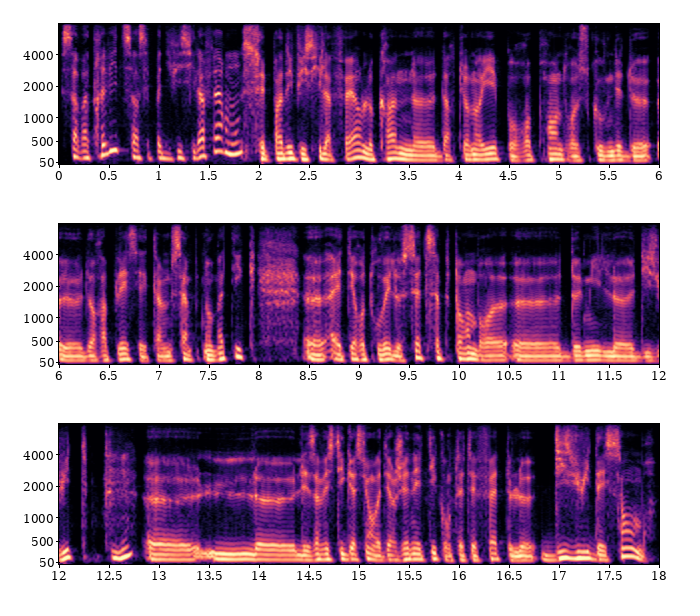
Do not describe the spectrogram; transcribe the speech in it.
ça va très vite, ça, c'est pas difficile à faire, non? C'est pas difficile à faire. Le crâne euh, d'Arthur Noyer, pour reprendre ce que vous venez de, euh, de rappeler, c'est quand même symptomatique, euh, a été retrouvé le 7 septembre euh, 2018. Mhm. Euh, le- les investigations, on va dire génétiques, ont été faites le 18 décembre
